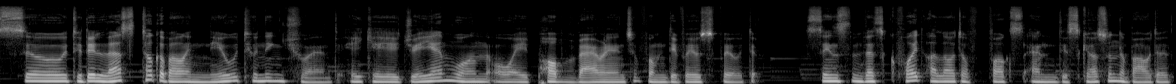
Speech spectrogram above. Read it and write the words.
So today let's talk about a new tuning trend aka JM1 or a pop variant from diffuse field. Since there's quite a lot of fuss and discussion about it,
